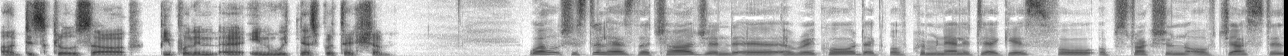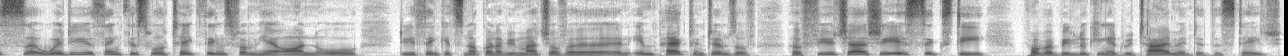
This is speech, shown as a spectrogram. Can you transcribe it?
uh, disclose uh, people in uh, in witness protection. Well, she still has the charge and uh, a record of criminality, I guess, for obstruction of justice. Uh, where do you think this will take things from here on? Or do you think it's not going to be much of a, an impact in terms of her future? She is 60, probably looking at retirement at this stage.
